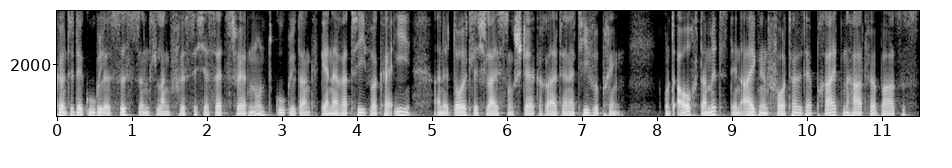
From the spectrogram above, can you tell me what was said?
könnte der Google Assistant langfristig ersetzt werden und Google dank generativer KI eine deutlich leistungsstärkere Alternative bringen und auch damit den eigenen Vorteil der breiten Hardwarebasis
